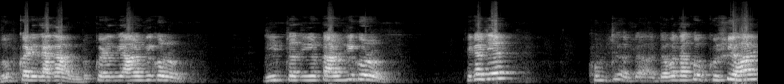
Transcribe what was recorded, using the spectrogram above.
ধূপকাঠি দেখান। ধূপকাঠি দিয়ে আরতি করুন, দীপটা দিয়ে আরতি করুন। ঠিক আছে? খুব দেবতা খুব খুশি হয়,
